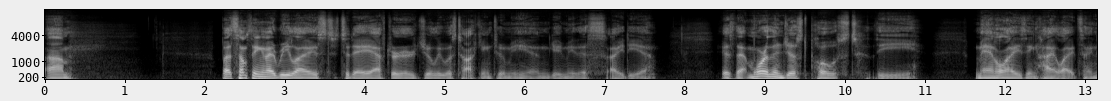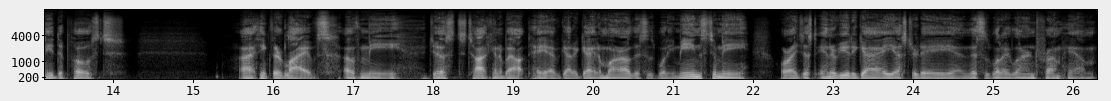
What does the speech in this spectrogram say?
Um, but something I realized today after Julie was talking to me and gave me this idea is that more than just post the manalizing highlights, I need to post, I think they're lives of me just talking about, hey, I've got a guy tomorrow. This is what he means to me. Or I just interviewed a guy yesterday and this is what I learned from him.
